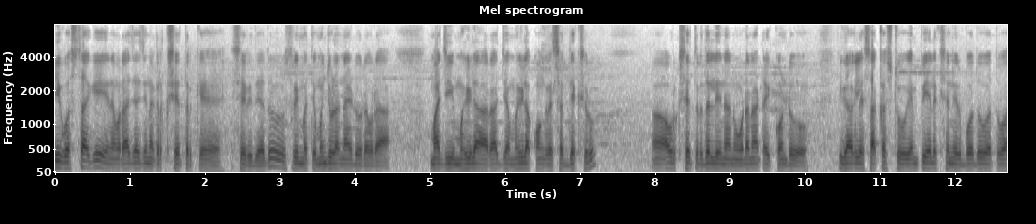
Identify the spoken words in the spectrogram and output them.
ಈಗ ಹೊಸದಾಗಿ ನಮ್ಮ ರಾಜಾಜಿನಗರ ಕ್ಷೇತ್ರಕ್ಕೆ ಸೇರಿದೆ ಅದು. ಶ್ರೀಮತಿ ಮಂಜುಳಾ ನಾಯ್ಡುರವರ ಮಾಜಿ ಮಹಿಳಾ, ರಾಜ್ಯ ಮಹಿಳಾ ಕಾಂಗ್ರೆಸ್ ಅಧ್ಯಕ್ಷರು. ಅವ್ರ ಕ್ಷೇತ್ರದಲ್ಲಿ ನಾನು ಒಡನಾಟ ಇಟ್ಕೊಂಡು ಈಗಾಗಲೇ ಸಾಕಷ್ಟು ಎಂ ಪಿ ಎಲೆಕ್ಷನ್ ಇರ್ಬೋದು ಅಥವಾ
